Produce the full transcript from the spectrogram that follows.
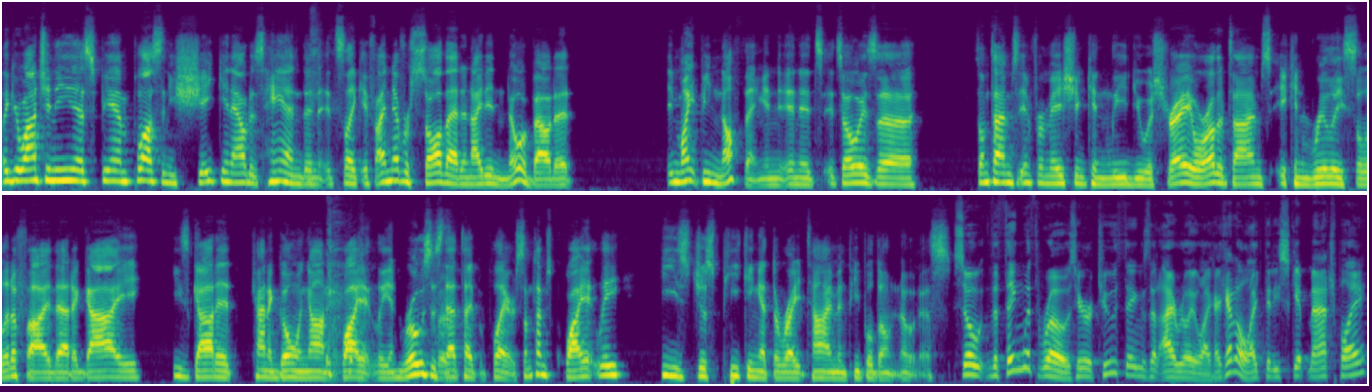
like you're watching espn plus and he's shaking out his hand and it's like if i never saw that and i didn't know about it it might be nothing. And and it's it's always a uh, sometimes information can lead you astray or other times it can really solidify that a guy he's got it kind of going on quietly. And Rose is that type of player. Sometimes quietly, he's just peaking at the right time and people don't notice. So the thing with Rose, here are two things that I really like. I kind of like that he skipped match play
